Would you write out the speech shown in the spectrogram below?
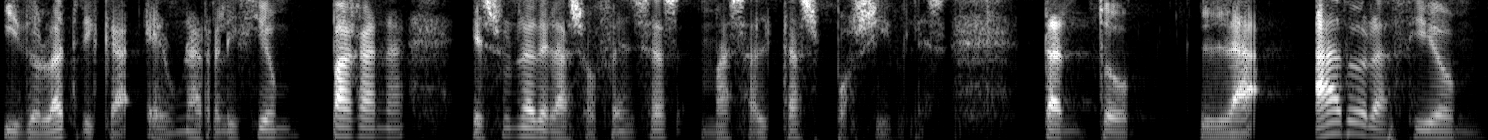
idolátrica en una religión pagana es una de las ofensas más altas posibles. Tanto la adoración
